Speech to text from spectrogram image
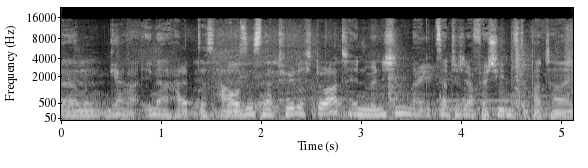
ähm, ja, innerhalb des Hauses natürlich dort in München. Da gibt es natürlich auch verschiedenste Parteien.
